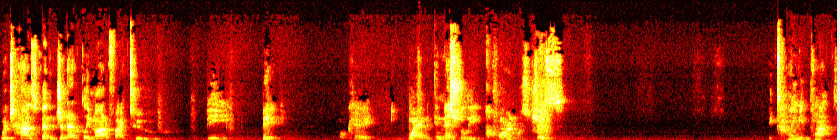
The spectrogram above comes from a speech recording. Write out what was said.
which has been genetically modified to be big. Okay? When initially corn was just a tiny plant.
